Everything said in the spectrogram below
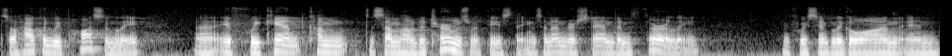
So, how could we possibly, uh, if we can't come to somehow to terms with these things and understand them thoroughly, if we simply go on and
